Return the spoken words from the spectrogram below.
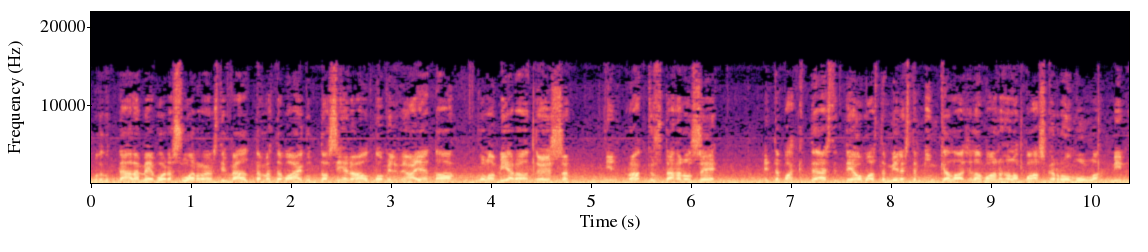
Mutta kun täällä me ei voida suoranaisesti välttämättä vaikuttaa siihen autoon, millä me ajetaan, kun ollaan vieraalla töissä, niin ratkaisu tähän on se, että vaikka te sitten omasta mielestä minkälaisella vanhalla paskaromulla, niin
